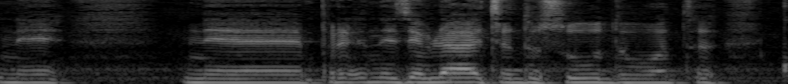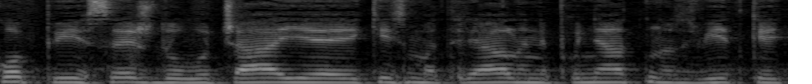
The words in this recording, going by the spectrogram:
не, не, не з'являються до суду. От копії СИЖ долучає, якісь матеріали, непонятно звідки,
